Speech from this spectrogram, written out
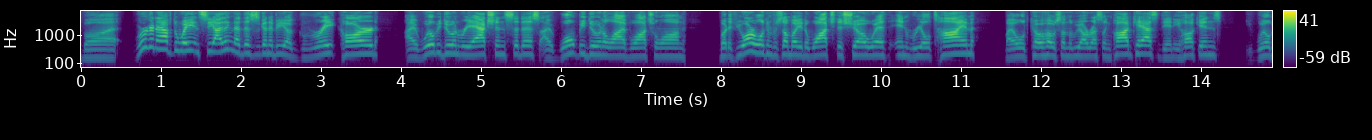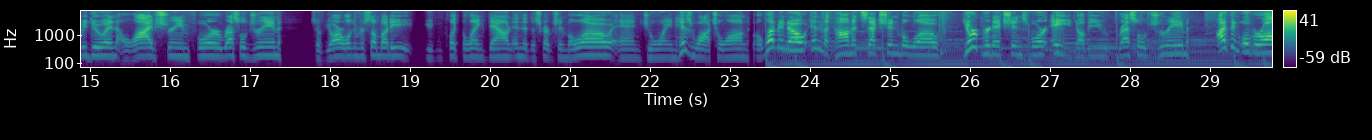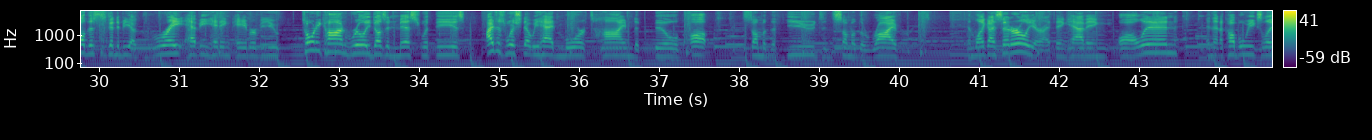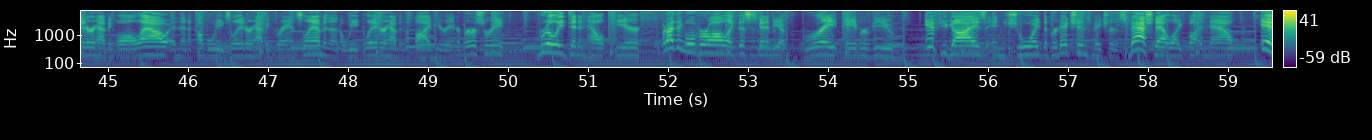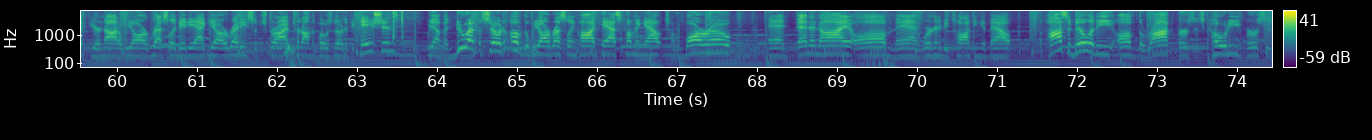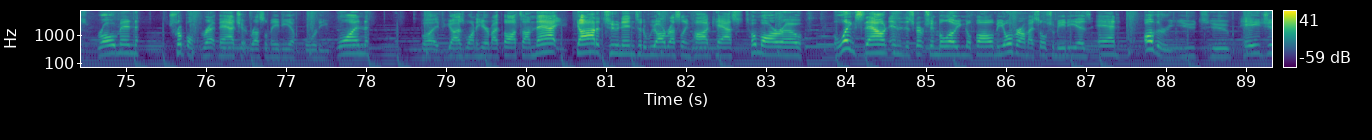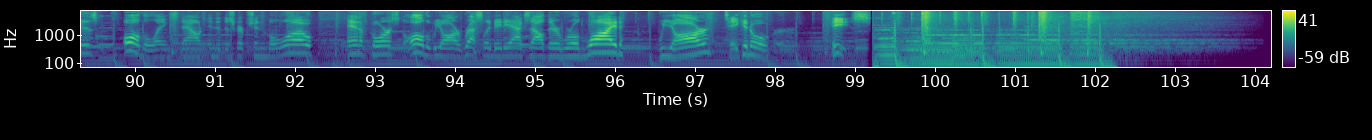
But we're going to have to wait and see. I think that this is going to be a great card. I will be doing reactions to this. I won't be doing a live watch along. But if you are looking for somebody to watch the show with in real time, my old co host on the We Are Wrestling podcast, Danny Huckins, he will be doing a live stream for Wrestle Dream. So if you are looking for somebody, you can click the link down in the description below and join his watch along. But let me know in the comment section below your predictions for AEW Wrestle Dream. I think overall this is going to be a great heavy hitting pay per view. Tony Khan really doesn't miss with these. I just wish that we had more time to build up some of the feuds and some of the rivalries. And like I said earlier, I think having All In and then a couple weeks later having All Out, and then a couple weeks later having Grand Slam, and then a week later having the five year anniversary really didn't help here. But I think overall, like, this is going to be a great pay per view. If you guys enjoyed the predictions, make sure to smash that like button now. If you're not a We Are Wrestling Maniac already, subscribe, turn on the post notifications. We have a new episode of the We Are Wrestling podcast coming out tomorrow. And Ben and I, oh man, we're going to be talking about the possibility of The Rock versus Cody versus Roman triple threat match at WrestleMania 41. But if you guys want to hear my thoughts on that, you got to tune in to the We Are Wrestling podcast tomorrow. The link's down in the description below. You can go follow me over on my social medias and other YouTube pages. All the links down in the description below. And of course, all the We Are Wrestling Maniacs out there worldwide, we are taking over. Peace.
